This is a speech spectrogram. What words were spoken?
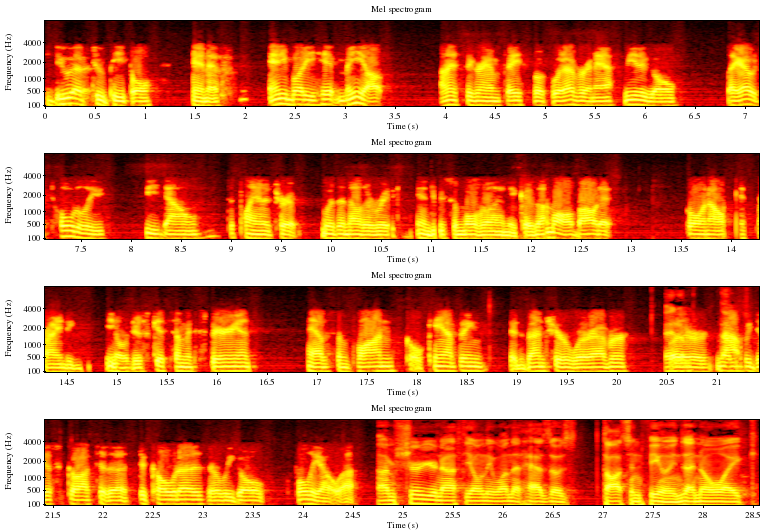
you do have two people. And if anybody hit me up on Instagram, Facebook, whatever, and asked me to go, like I would totally be down to plan a trip with another rig and do some overlanding because I'm all about it. Going out and trying to, you know, just get some experience, have some fun, go camping, adventure, wherever. And Whether or not we just go out to the Dakotas or we go fully out west. I'm sure you're not the only one that has those thoughts and feelings. I know, like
